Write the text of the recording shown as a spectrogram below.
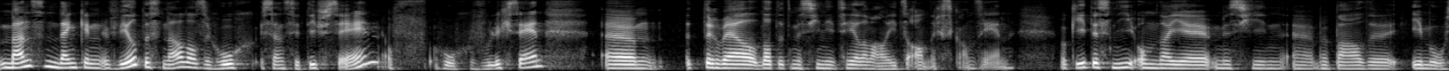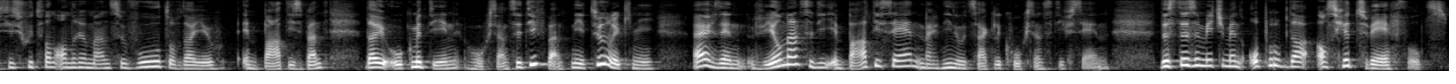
mensen denken veel te snel dat ze hoogsensitief zijn of hooggevoelig zijn. Um, terwijl dat het misschien iets helemaal iets anders kan zijn. Oké, het is niet omdat je misschien uh, bepaalde emoties goed van andere mensen voelt of dat je empathisch bent, dat je ook meteen hoogsensitief bent. Nee, tuurlijk niet. Er zijn veel mensen die empathisch zijn, maar niet noodzakelijk hoogsensitief zijn. Dus het is een beetje mijn oproep dat als je twijfelt,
